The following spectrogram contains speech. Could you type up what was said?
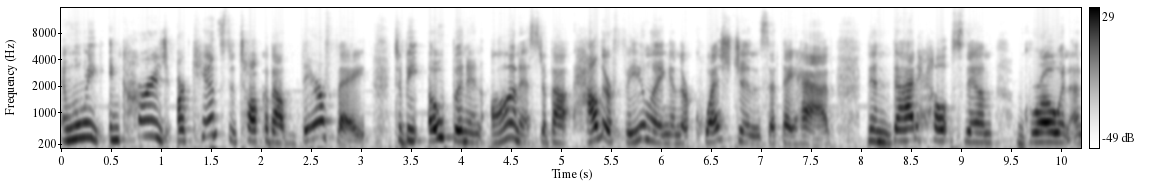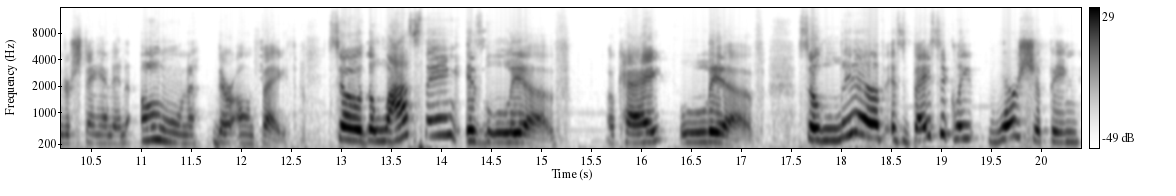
and when we encourage our kids to talk about their faith, to be open and honest about how they're feeling and their questions that they have, then that helps them grow and understand and own their own faith. So the last thing is live okay? Live. So, live is basically worshiping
